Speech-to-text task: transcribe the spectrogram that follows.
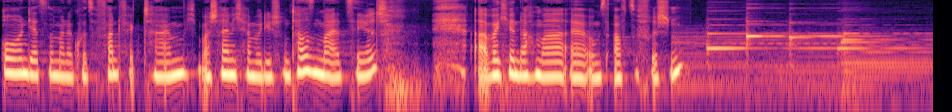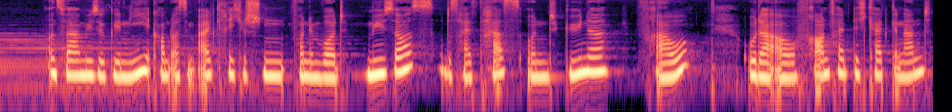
Und jetzt nochmal eine kurze Fun-Fact-Time. Wahrscheinlich haben wir die schon tausendmal erzählt. Aber hier nochmal, äh, um es aufzufrischen. Und zwar Misogynie kommt aus dem Altgriechischen von dem Wort Mysos, das heißt Hass, und Gyne, Frau oder auch Frauenfeindlichkeit genannt,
